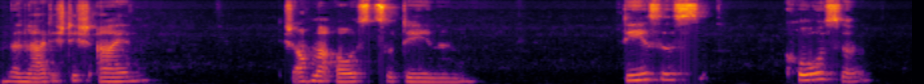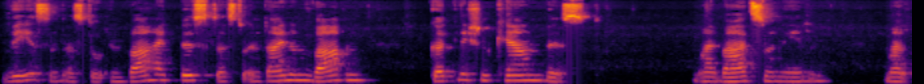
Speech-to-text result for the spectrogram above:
Und dann lade ich dich ein, dich auch mal auszudehnen. Dieses große Wesen, dass du in Wahrheit bist, dass du in deinem wahren göttlichen Kern bist, mal wahrzunehmen. Mal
